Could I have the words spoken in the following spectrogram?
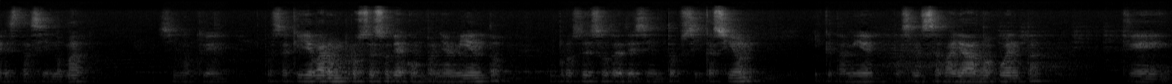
él está haciendo mal, sino que pues hay que llevar un proceso de acompañamiento, un proceso de desintoxicación y que también pues él se vaya dando cuenta que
